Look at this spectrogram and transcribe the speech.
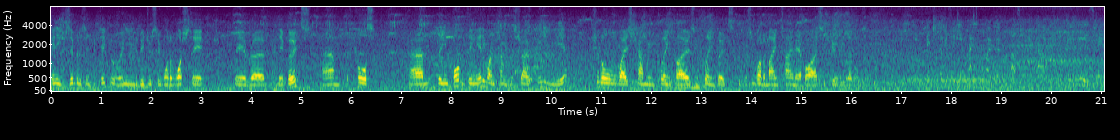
any exhibitors in particular or any individuals who want to wash their their uh, their boots. Um, of course, um, the important thing, anyone coming to the show any year should always come in clean clothes and clean boots because we want to maintain our biosecurity levels. You mentioned obviously the impact of COVID over the past um, few years being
